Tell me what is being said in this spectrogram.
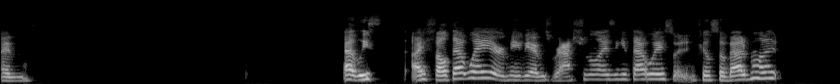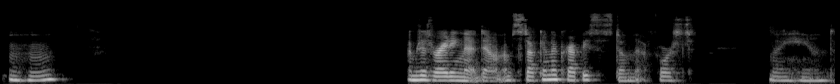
I'm at least I felt that way, or maybe I was rationalizing it that way, so I didn't feel so bad about it. Mm-hmm. I'm just writing that down. I'm stuck in a crappy system that forced my hand.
